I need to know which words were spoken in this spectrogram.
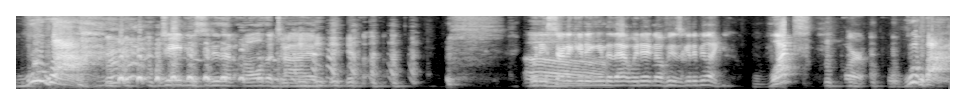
Whoopah! Jade used to do that all the time. When he started getting Oh. into that, we didn't know if he was going to be like, "What?" or "Whoopah."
